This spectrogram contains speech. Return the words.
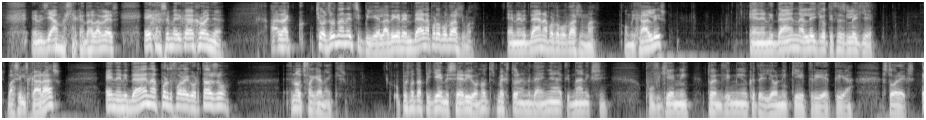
Ενδιάμεσα, καταλαβέ. Έχασε μερικά χρόνια. Αλλά και ο Τζόρνταν έτσι πήγε. Δηλαδή, 91 πρώτο πρωτάθλημα. 91 πρώτο πρωτάθλημα ο Μιχάλης. 91 λέγει ότι θες, λέγε Βασίλης Καράς. 91 πρώτη φορά γιορτάζω ενώ της Φαγιανάκης. ο οποίος μετά πηγαίνει σε Ρίο Νότι μέχρι το 99 την άνοιξη που βγαίνει το ενθύμιο και τελειώνει και η τριετία στο Ρεξ. Ε,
